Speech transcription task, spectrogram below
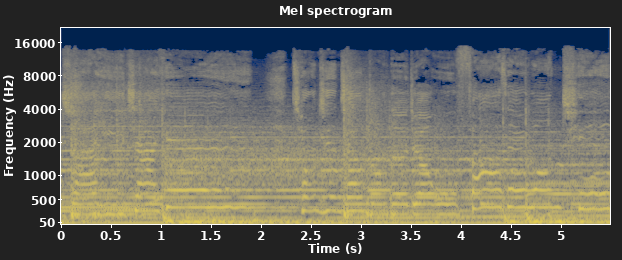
眨一眨眼，从前猖狂的脚无法再往前。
